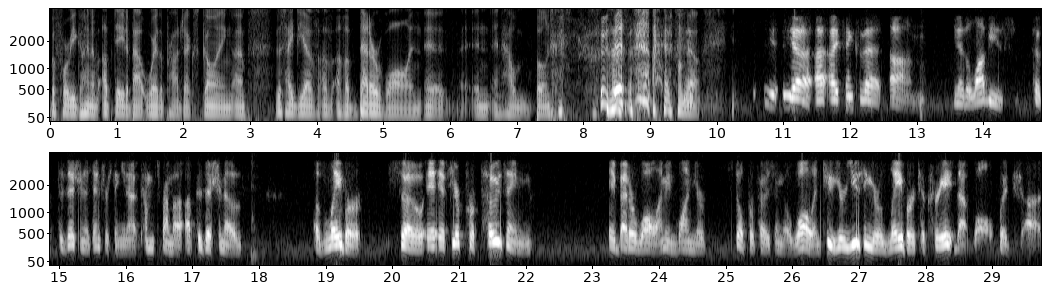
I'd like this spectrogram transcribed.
before we kind of update about where the project's going. Um, this idea of, of, of a better wall and uh, and and how bone this I don't know. Yeah, I, I think that um, you know the lobby's position is interesting. You know, it comes from a, a position of of labor. So if you're proposing a better wall, I mean, one, you're still proposing a wall, and two, you're using your labor to create that wall, which uh, I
